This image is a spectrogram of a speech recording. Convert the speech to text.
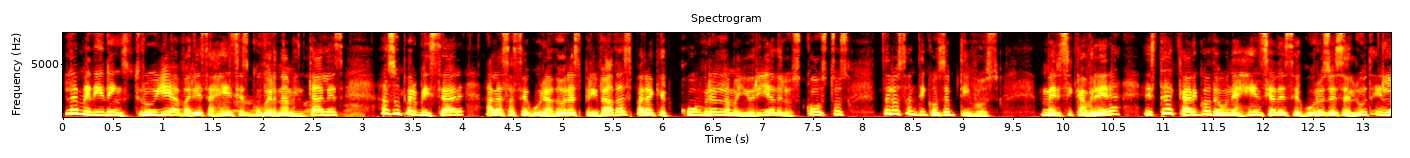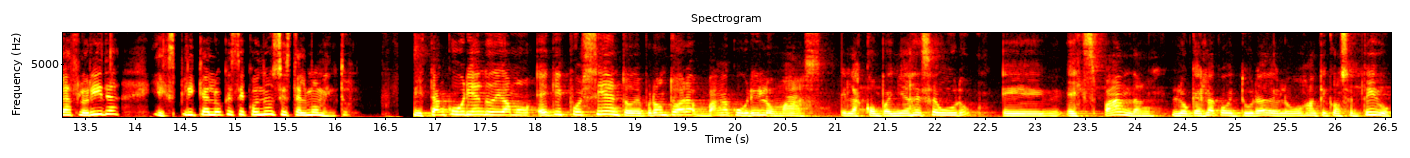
La medida instruye a varias agencias gubernamentales a supervisar a las aseguradoras privadas para que cubran la mayoría de los costos de los anticonceptivos. Mercy Cabrera está a cargo de una agencia de seguros de salud en la Florida y explica lo que se conoce hasta el momento. Si están cubriendo, digamos, X por ciento, de pronto ahora van a cubrirlo más. Las compañías de seguro eh, expandan lo que es la cobertura de los anticonceptivos.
